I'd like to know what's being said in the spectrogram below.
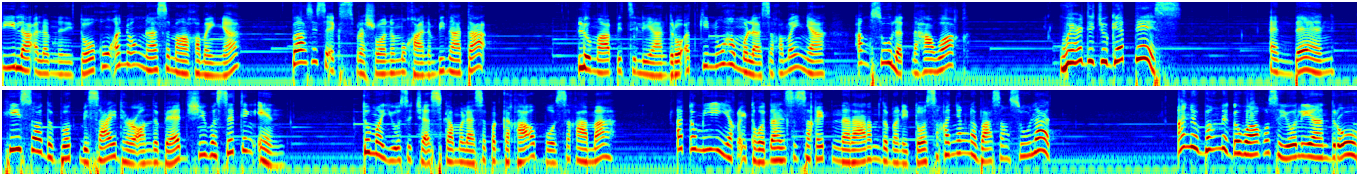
tila alam na nito kung ano ang nasa mga kamay niya base sa ekspresyon ng mukha ng binata. Lumapit si Leandro at kinuha mula sa kamay niya ang sulat na hawak. Where did you get this? And then, He saw the book beside her on the bed she was sitting in. Tumayo si Cheska mula sa pagkakaupo sa kama. At umiiyak ito dahil sa sakit na nararamdaman nito sa kanyang nabasang sulat. Ano bang nagawa ko sa iyo, Leandro?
